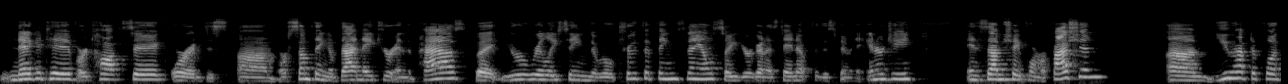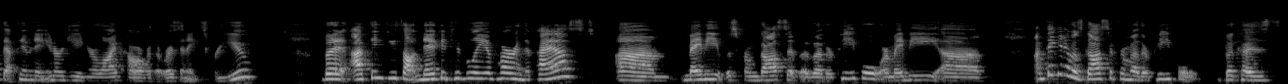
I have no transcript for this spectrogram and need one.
negative or toxic or a dis, um, or something of that nature in the past, but you're really seeing the real truth of things now. So you're going to stand up for this feminine energy in some shape, form, or fashion. Um, you have to plug that feminine energy in your life, however that resonates for you. But I think you thought negatively of her in the past. Um, maybe it was from gossip of other people, or maybe um, I'm thinking it was gossip from other people because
